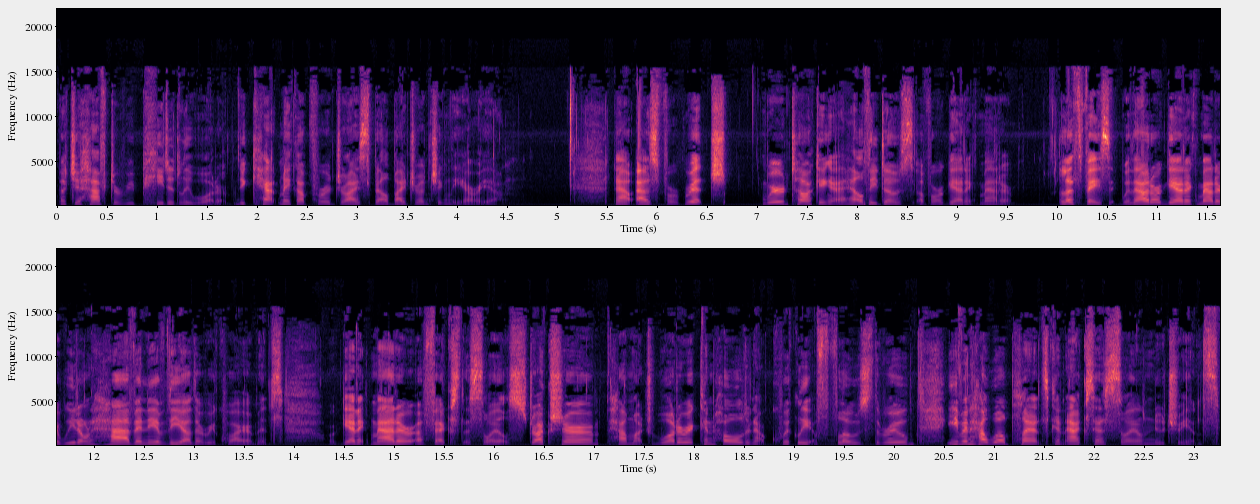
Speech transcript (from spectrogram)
but you have to repeatedly water. You can't make up for a dry spell by drenching the area. Now, as for rich, we're talking a healthy dose of organic matter. Let's face it, without organic matter, we don't have any of the other requirements. Organic matter affects the soil's structure, how much water it can hold, and how quickly it flows through, even how well plants can access soil nutrients.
